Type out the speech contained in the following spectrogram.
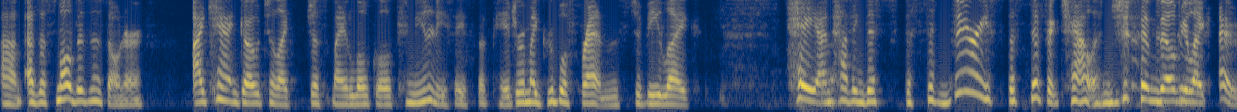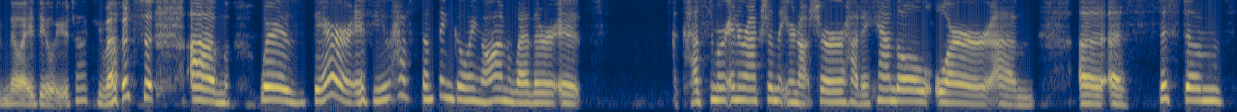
um, as a small business owner, I can't go to like just my local community Facebook page or my group of friends to be like, hey, I'm having this specific, very specific challenge. and they'll be like, I have no idea what you're talking about. um, whereas there, if you have something going on, whether it's a customer interaction that you're not sure how to handle or um, a, a systems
